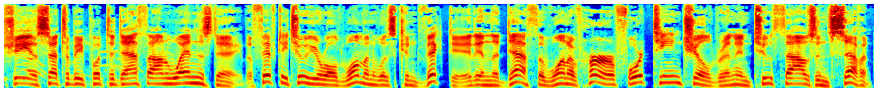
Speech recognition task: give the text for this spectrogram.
She is set to be put to death on Wednesday. The 52 year old woman was convicted in the death of one of her 14 children in 2007.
